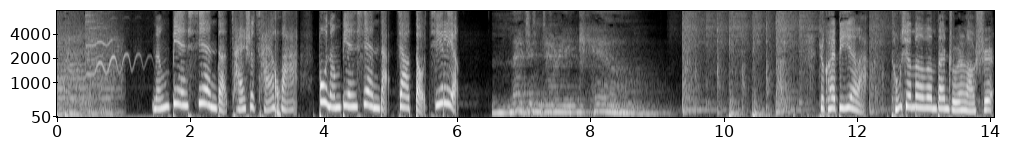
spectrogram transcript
能变现的才是才华，不能变现的叫抖机灵。Legendary kill。这快毕业啦，同学们问班主任老师：“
